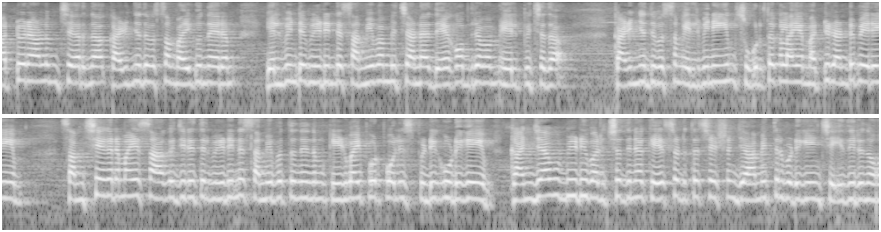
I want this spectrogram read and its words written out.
മറ്റൊരാളും ചേർന്ന് കഴിഞ്ഞ ദിവസം വൈകുന്നേരം എൽവിന്റെ വീടിന്റെ സമീപം വെച്ചാണ് ദേഹോപദ്രവം ഏൽപ്പിച്ചത്. കഴിഞ്ഞ ദിവസം എൽവിനെയും സുഹൃത്തുക്കളായ മറ്റു രണ്ടുപേരെയും സംശയകരമായ സാഹചര്യത്തിൽ വീടിന് സമീപത്തു നിന്നും കീഴ്വായ്പൂർ പോലീസ് പിടികൂടുകയും കഞ്ചാവ് ബീഡി വലിച്ചതിന് കേസെടുത്ത ശേഷം ജാമ്യത്തിൽ വിടുകയും ചെയ്തിരുന്നു.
